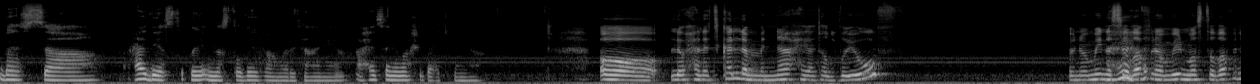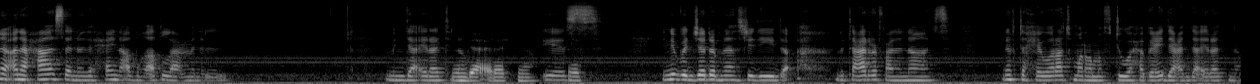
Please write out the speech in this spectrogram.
بس آه عادي استضيف نستضيفها مرة ثانية. أحس إني ما شبعت منها. أوه لو حنتكلم من ناحية الضيوف إنه مين استضفنا ومين ما استضفنا أنا حاسة إنه دحين أبغى أطلع من ال... من دائرتنا. من دائرتنا. يس نبي نجرب ناس جديدة. نتعرف على ناس. نفتح حوارات مرة مفتوحة بعيدة عن دائرتنا.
